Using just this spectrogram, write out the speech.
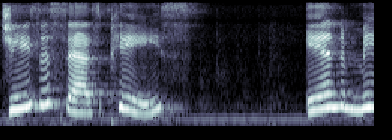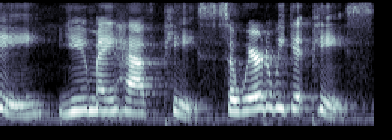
Jesus says, Peace, in me you may have peace. So, where do we get peace?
